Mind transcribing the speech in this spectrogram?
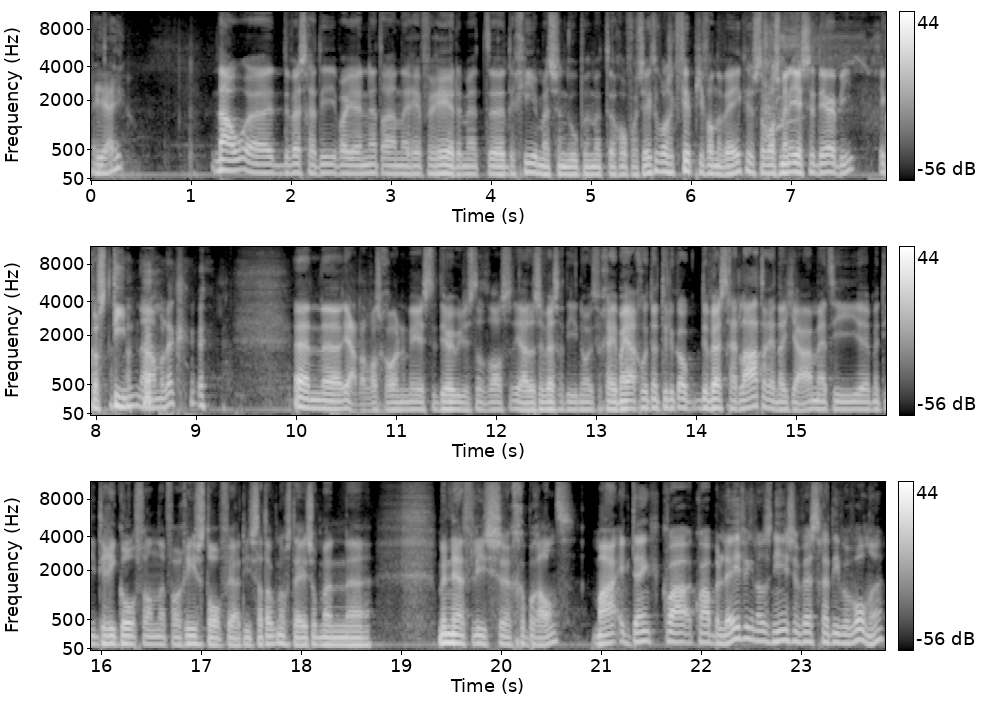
En jij? Nou, eh, de wedstrijd die, waar jij net aan refereerde met eh, de Gier met zijn doelpunt met de Goffert Toen was ik Vipje van de week, dus dat was mijn eerste derby. Ik was tien namelijk. En eh, ja, dat was gewoon mijn eerste derby, dus dat was ja, dat is een wedstrijd die je nooit vergeet. Maar ja, goed, natuurlijk ook de wedstrijd later in dat jaar met die, eh, met die drie goals van, eh, van Riesthoff. Ja, die staat ook nog steeds op mijn, mijn netvlies gebrand. Maar ik denk qua, qua beleving, dat is niet eens een wedstrijd die we wonnen.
